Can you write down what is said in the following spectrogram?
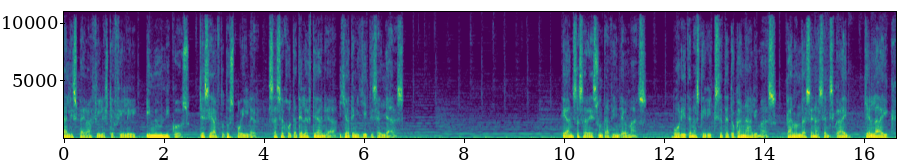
Καλησπέρα φίλες και φίλοι, είμαι ο Νίκος, και σε αυτό το spoiler, σας έχω τα τελευταία νέα για την γη της ελιάς. Εάν σας αρέσουν τα βίντεο μας, μπορείτε να στηρίξετε το κανάλι μας, κάνοντας ένα subscribe και like,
